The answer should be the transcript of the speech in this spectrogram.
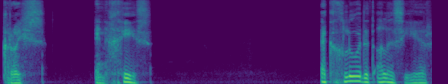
Kruis en gees. Ek glo dit alles, Heer,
